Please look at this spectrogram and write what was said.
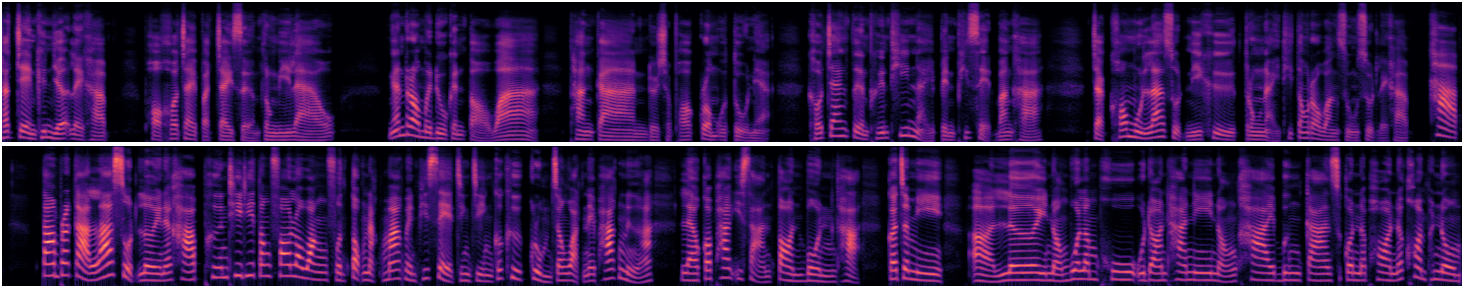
ชัดเจนขึ้นเยอะเลยครับ พอเข้าใจปัจจัยเสริมตรงนี้แล้ว งั้นเรามาดูกันต่อว่า ทางการโดยเฉพาะกรมอุตุเนี่ย เขาแจ้งเตือนพื้นที่ไหนเป็นพิเศษบ้างคะ จากข้อมูลล่าสุดนี้คือตรงไหนที่ต้องระวังสูงสุดเลยครับ ครับ ตามประกาศล่าสุดเลยนะคะ พื้นที่ที่ต้องเฝ้าระวังฝนตกหนักมากเป็นพิเศษจริง ๆ ก็คือกลุ่มจังหวัดในภาคเหนือ แล้วก็ภาคอีสานตอนบนค่ะ ก็จะมีเอ่อเลยหนองบัวลำพู อุดรธานีหนองคาย บึงกาฬสกลนครนครพนม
